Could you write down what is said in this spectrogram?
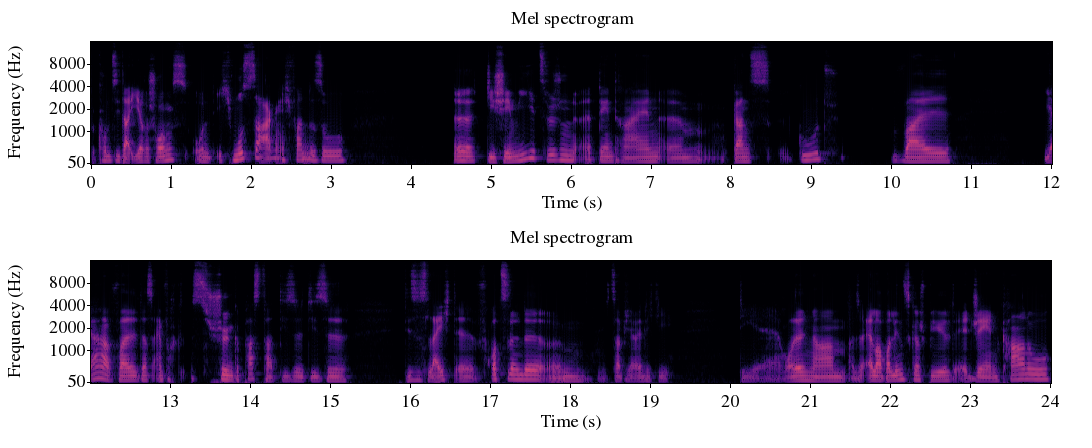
bekommt sie da ihre Chance. Und ich muss sagen, ich fand so äh, die Chemie zwischen äh, den dreien ähm, ganz gut, weil ja, weil das einfach schön gepasst hat. Diese, diese, dieses leicht äh, frotzelnde, ähm, jetzt habe ich eigentlich die, die Rollennamen, also Ella Balinska spielt äh, Jane Carno,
